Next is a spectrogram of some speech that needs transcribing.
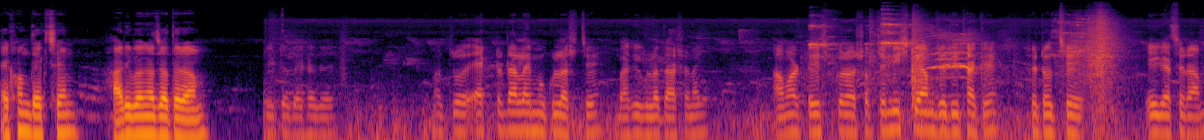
এখন দেখছেন হাড়িভাঙা জাতের আম। এটা দেখা যায়। মাত্র একটা ডালায় মুকুল আসছে, বাকিগুলোতে আসে নাই। আমার টেস্ট করা সবচেয়ে মিষ্টি আম যদি থাকে, সেটা হচ্ছে এই গাছের আম।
